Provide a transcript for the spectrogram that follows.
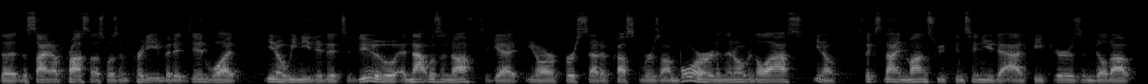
the the sign up process wasn't pretty, but it did what you know we needed it to do and that was enough to get you know our first set of customers on board. And then over the last you know six nine months we've continued to add features and build out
